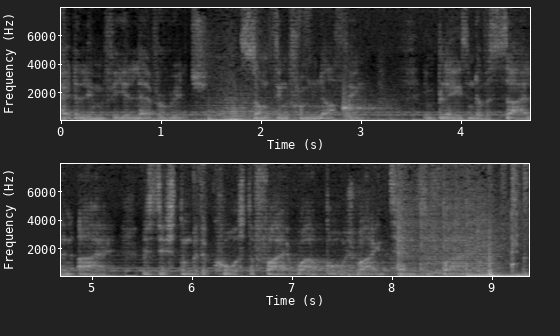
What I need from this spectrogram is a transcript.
deficit for your leverage. Something from nothing. Emblazoned of a silent eye. Resistant with a course to fight while bourgeois intensify.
